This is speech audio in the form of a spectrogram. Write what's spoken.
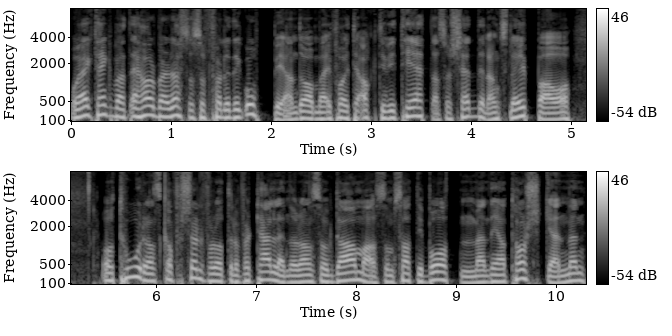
og, jeg tenker på at jeg har bare lyst til å følge deg opp igjen da, med, i forhold til aktiviteter som skjedde langs løypa. og, og Tor han skal selv få lov til å fortelle når han så dama som satt i båten med den torsken, men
